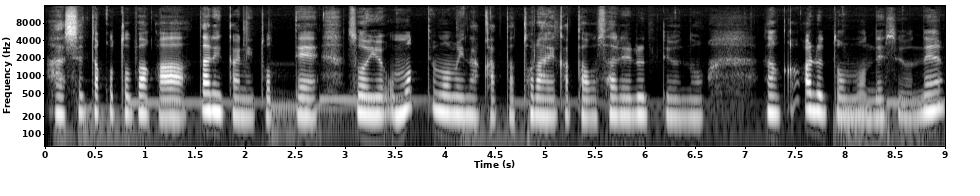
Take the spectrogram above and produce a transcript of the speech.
発した言葉が誰かにとってそういう思ってもみなかった捉え方をされるっていうのなんかあると思うんですよね。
